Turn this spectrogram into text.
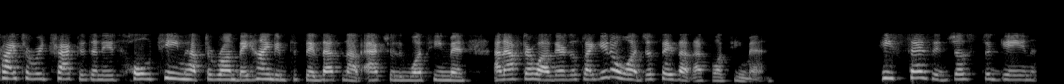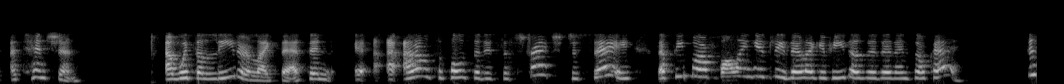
try to retract it and his whole team have to run behind him to say that's not actually what he meant and after a while they're just like you know what just say that that's what he meant he says it just to gain attention. And with a leader like that then eh, i don't suppose that it's a stretch to say that people are following his lead they're like if he does it then it's okay. This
